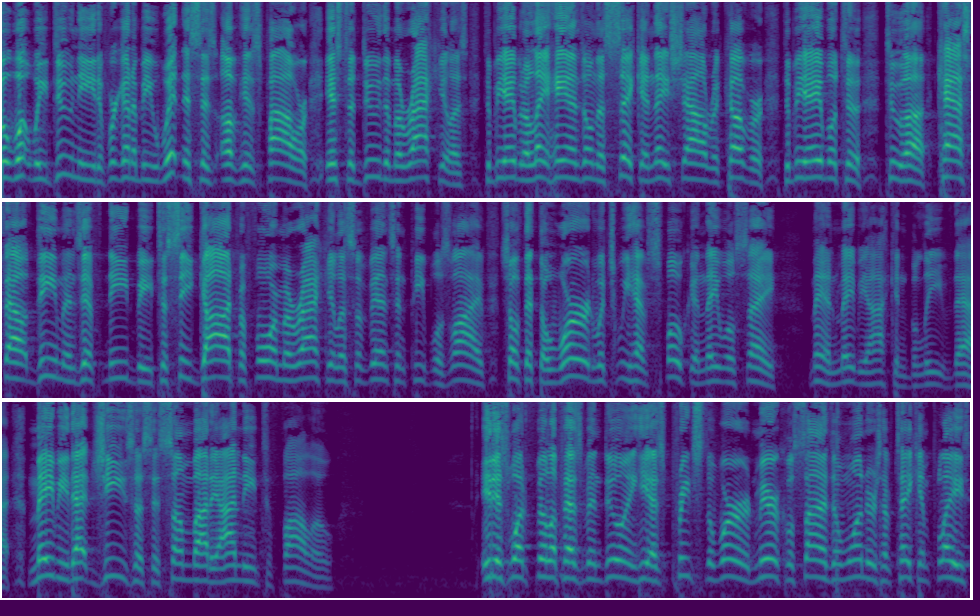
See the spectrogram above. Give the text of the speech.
But what we do need, if we're going to be witnesses of His power, is to do the miraculous, to be able to lay hands on the sick and they shall recover, to be able to, to uh, cast out demons if need be, to see God perform miraculous events in people's lives, so that the word which we have spoken, they will say, Man, maybe I can believe that. Maybe that Jesus is somebody I need to follow. It is what Philip has been doing. He has preached the word. Miracle signs and wonders have taken place.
